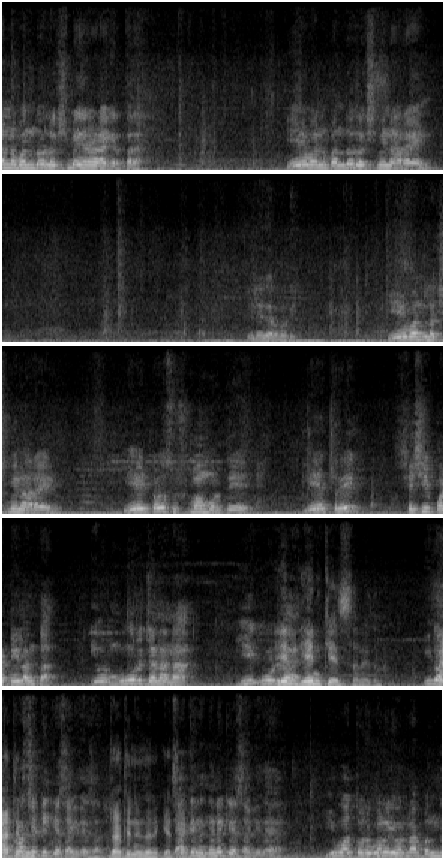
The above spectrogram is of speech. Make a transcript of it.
one ಬಂದು ಲಕ್ಷ್ಮೀನಾರಾಯಣ ಆಗಿರ್ತಾರೆ. ಎ ಒನ್ ಬಂದು ಲಕ್ಷ್ಮೀನಾರಾಯಣ್ ಇಲ್ಲಿದ್ದಾರೆ ನೋಡಿ. A one Lakshminarayan A two Sushma Murthy A three Shashi Patil ಅಂತ. ಇವರು ಮೂರು ಜನನ ಈ ಕೂಡ ಏನು ಕೇಸ್ ಸರ್ ಇದು? ಇದು ಅಟ್ರಾಸಿಟಿ ಕೇಸ್ ಆಗಿದೆ ಸರ್. ಜಾತಿ ನಿಂದನೆ ಕೇಸ್ ಜಾತಿನಿಂದನೇ ಕೇಸ್ ಆಗಿದೆ. ಇವತ್ತವರೆಗೂ ಇವ್ರನ್ನ ಬಂದ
